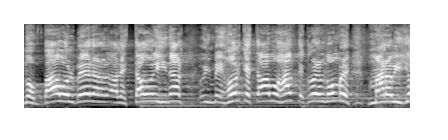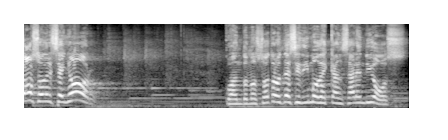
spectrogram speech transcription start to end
nos va a volver al, estado original y mejor que estábamos antes. Gloria al nombre maravilloso del Señor. Cuando nosotros decidimos descansar en Dios,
